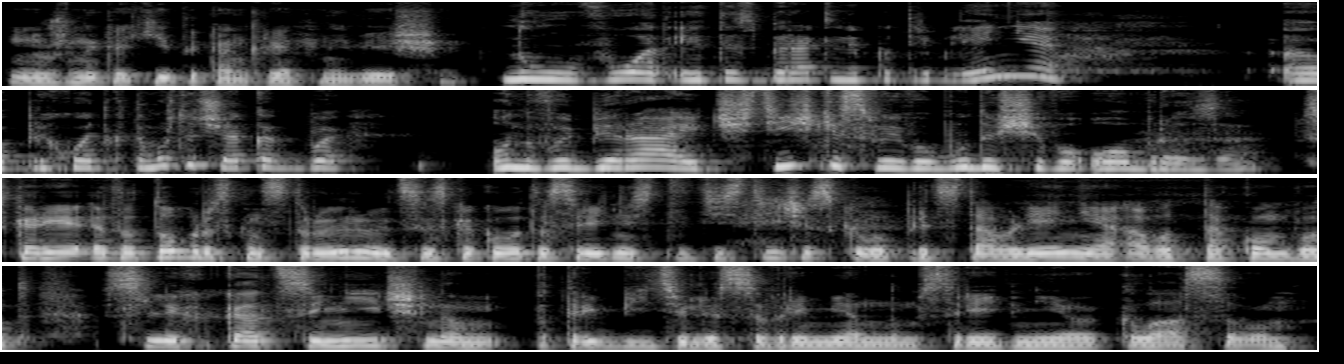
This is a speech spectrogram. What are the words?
нужны какие-то конкретные вещи. Ну вот, и это избирательное потребление э, приходит к тому, что человек как бы он выбирает частички своего будущего образа. Скорее, этот образ конструируется из какого-то среднестатистического представления о вот таком вот слегка циничном потребителе современном, среднеклассовом.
